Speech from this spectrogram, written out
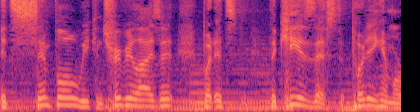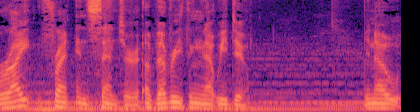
It's simple, we can trivialize it, but it's the key is this, putting him right front and center of everything that we do. You know,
